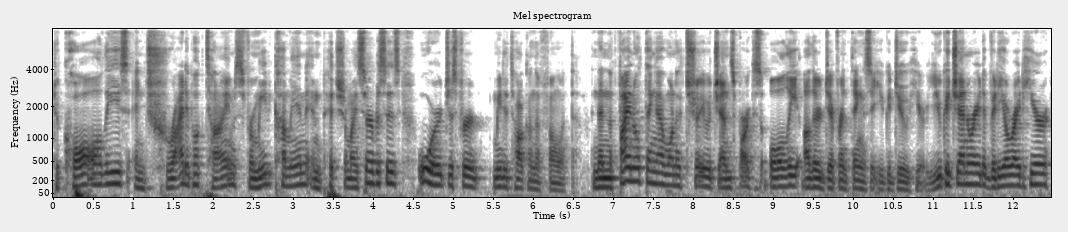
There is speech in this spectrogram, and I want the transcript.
to call all these and try to book times for me to come in and pitch my services or just for me to talk on the phone with them. And then the final thing I wanted to show you with GenSpark is all the other different things that you could do here. You could generate a video right here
